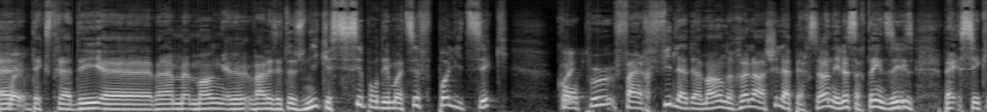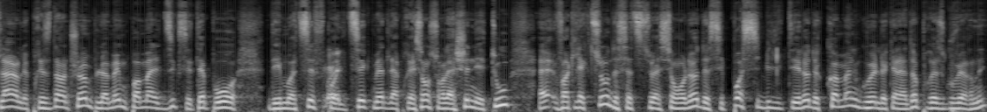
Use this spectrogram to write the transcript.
euh, d'extrader euh, Mme Meng vers les États-Unis, que si c'est pour des motifs politiques, qu'on peut faire fi de la demande, relâcher la personne. Et là, certains disent, ben, c'est clair, le président Trump l'a même pas mal dit que c'était pour des motifs politiques, mettre de la pression sur la Chine et tout. Euh, votre lecture de cette situation-là, de ces possibilités-là, de comment le, Canada pourrait se gouverner?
